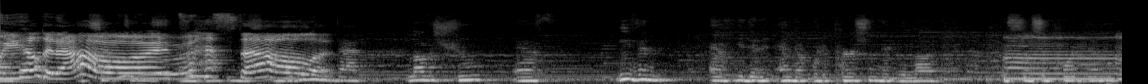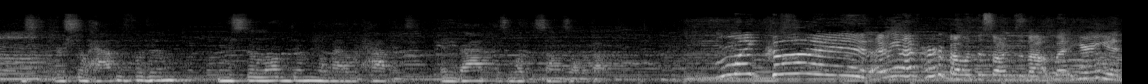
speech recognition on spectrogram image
he held it out. I that love is true if even if you didn't end up with a person that you love, you still support them, you're still happy for them, and you still love them no matter what happens. And that is what the song's all about. Oh my god! I mean, I've heard about what the song's about, but hearing it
